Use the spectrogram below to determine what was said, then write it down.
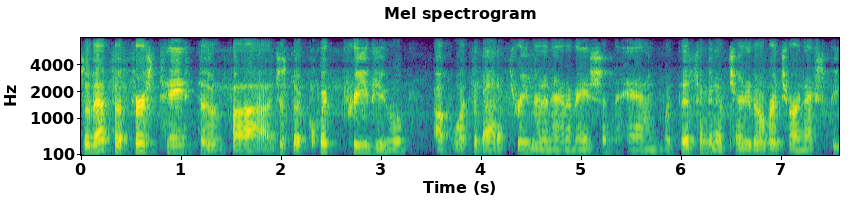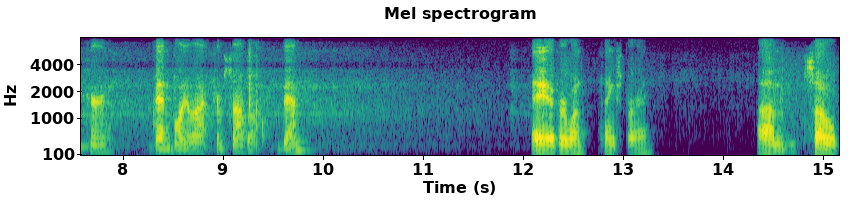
So that's a first taste of uh, just a quick preview of, of what's about a three-minute animation. And with this, I'm going to turn it over to our next speaker, Ben Blaylock from SAWBO. Ben? Hey everyone, thanks Brian. Um, so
